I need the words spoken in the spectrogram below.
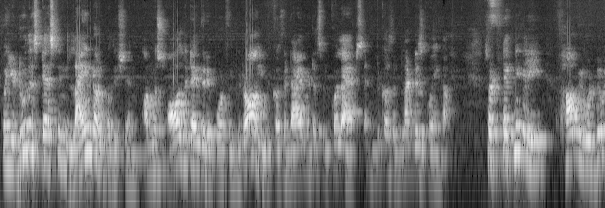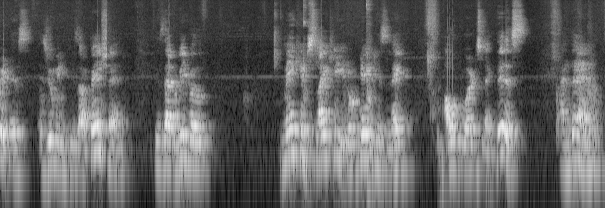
When you do this test in lying down position, almost all the time the report will be wrong because the diameters will collapse and because the blood is going up. So technically, how we would do it is, assuming he's our patient, is that we will make him slightly rotate his leg outwards like this and then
